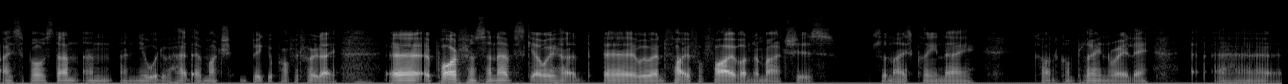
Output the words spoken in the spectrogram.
I suppose, then, and, and you would have had a much bigger profit for a day. Uh, apart from Sanevska, we had uh, we went five for five on the matches. It's a nice clean day. Can't complain really. Uh,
